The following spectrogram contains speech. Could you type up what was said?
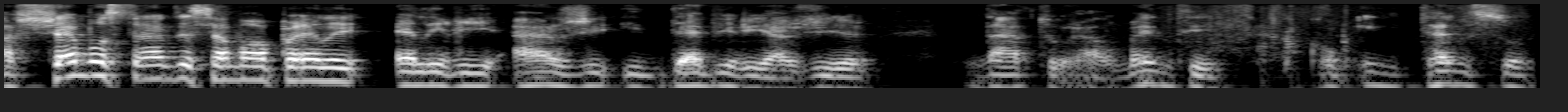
Hashem mostrando esse amor para ele, ele reage e deve reagir naturalmente com intenso,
